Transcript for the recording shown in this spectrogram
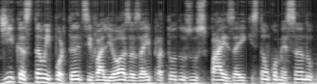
dicas tão importantes e valiosas aí para todos os pais aí que estão começando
